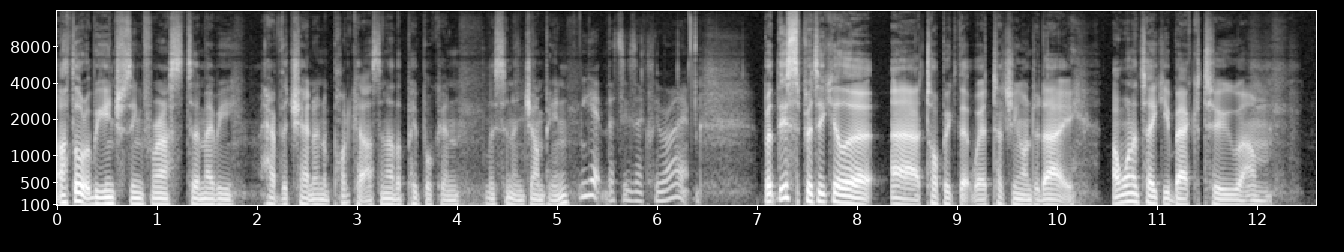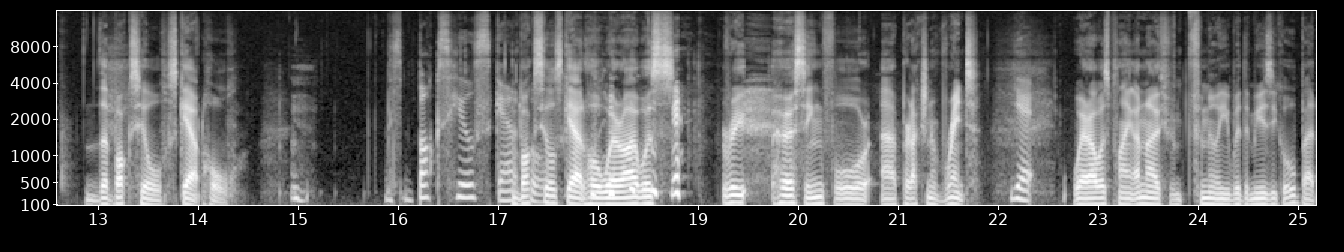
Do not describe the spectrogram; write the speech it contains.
I thought it would be interesting for us to maybe have the chat on a podcast and other people can listen and jump in. Yeah, that's exactly right. But this particular uh, topic that we're touching on today, I want to take you back to um, the Box Hill Scout Hall. This Box Hill Scout. Box Hall. Hill Scout Hall, where I was rehearsing for a production of Rent, Yeah. Where I was playing. I don't know if you're familiar with the musical, but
